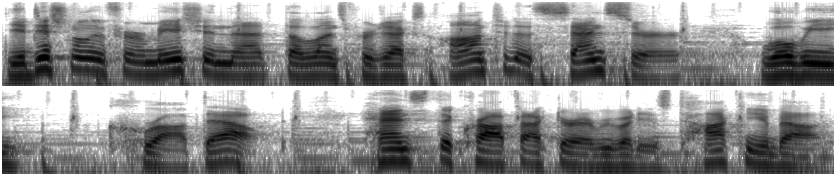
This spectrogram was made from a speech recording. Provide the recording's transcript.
the additional information that the lens projects onto the sensor will be cropped out. Hence the crop factor everybody is talking about.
